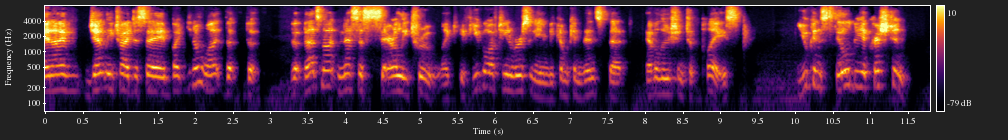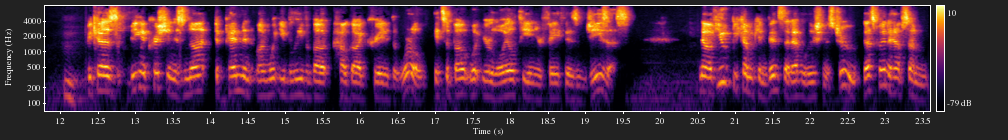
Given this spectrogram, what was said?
And I've gently tried to say, but you know what? The, the, the, that's not necessarily true. Like, if you go off to university and become convinced that evolution took place, you can still be a Christian. Hmm. Because being a Christian is not dependent on what you believe about how God created the world. It's about what your loyalty and your faith is in Jesus. Now, if you become convinced that evolution is true, that's going to have some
